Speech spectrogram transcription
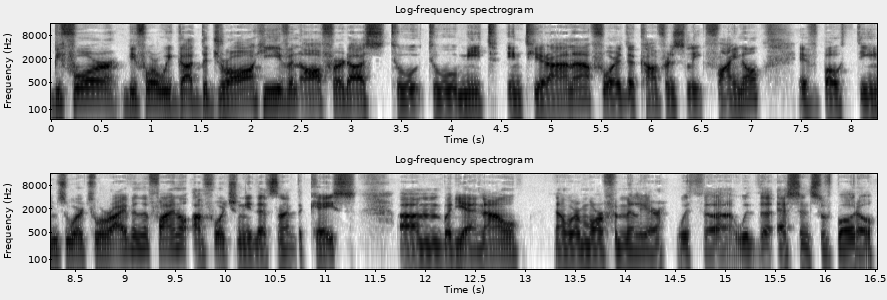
before before we got the draw he even offered us to to meet in Tirana for the Conference League final if both teams were to arrive in the final. Unfortunately that's not the case. Um, but yeah now now we're more familiar with uh, with the essence of Bodo.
